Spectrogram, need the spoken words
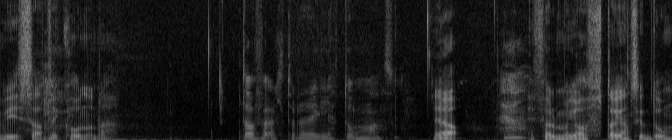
vise at jeg kunne det. Da følte du deg litt dum, altså. Jeg føler meg ofte ganske dum.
